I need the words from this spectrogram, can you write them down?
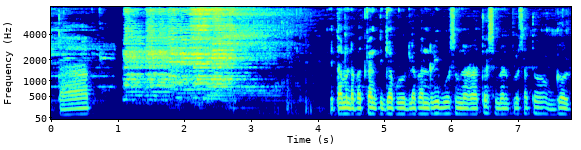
mantap kita mendapatkan 38.991 gold.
